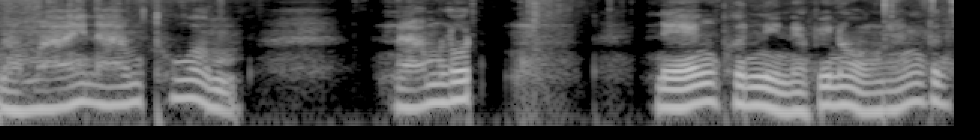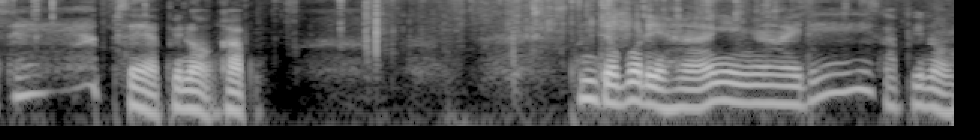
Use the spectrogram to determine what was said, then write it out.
หน่อไม้น้ำท่วม น้ำลดแหนงเพิ่นนี่เนี่ยพี่น้องแหนงเพิ่นแสบแสบพี่น้องครับเพิ่นจะบ่ได้หาง่ายๆเด้ครับพี่น้อง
